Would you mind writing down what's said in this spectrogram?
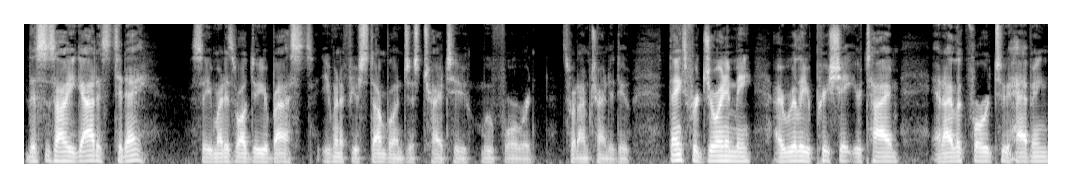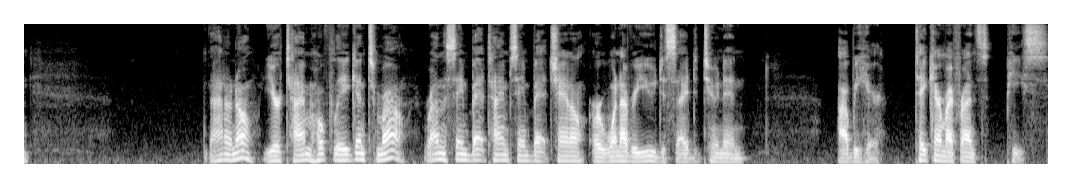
this is all you got is today. So you might as well do your best. Even if you're stumbling, just try to move forward. That's what I'm trying to do. Thanks for joining me. I really appreciate your time, and I look forward to having, I don't know, your time hopefully again tomorrow, around the same bat time, same bat channel, or whenever you decide to tune in. I'll be here. Take care, my friends. Peace.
